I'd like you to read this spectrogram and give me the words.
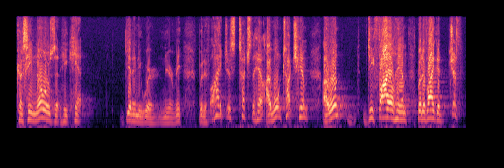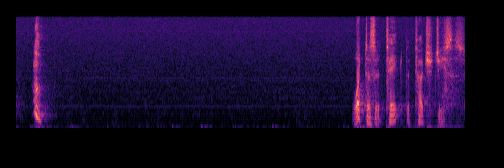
Because he knows that he can't get anywhere near me. But if I just touch the hem, I won't touch him, I won't defile him, but if I could just. What does it take to touch Jesus?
